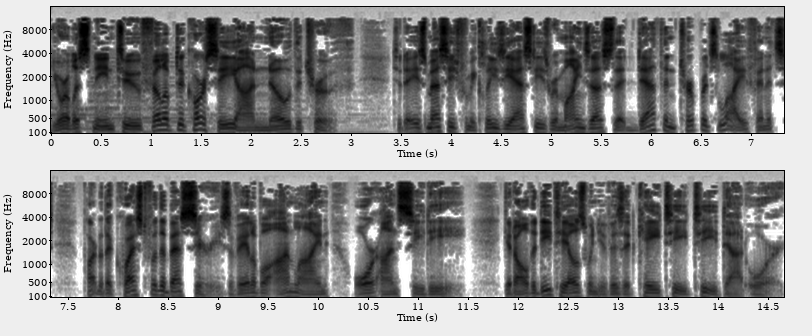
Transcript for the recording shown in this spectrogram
You're listening to Philip DeCourcy on Know the Truth. Today's message from Ecclesiastes reminds us that death interprets life, and it's part of the Quest for the Best series, available online or on CD. Get all the details when you visit ktt.org.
